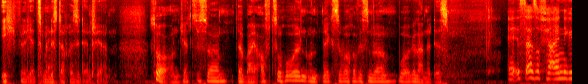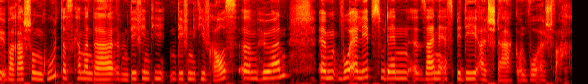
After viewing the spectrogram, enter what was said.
ich will jetzt Ministerpräsident werden. So, und jetzt ist er dabei aufzuholen und nächste Woche wissen wir, wo er gelandet ist. Er ist also für einige Überraschungen gut, das kann man da ähm, definitiv, definitiv raushören. Ähm, wo erlebst du denn äh, seine SPD als stark und wo als schwach?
